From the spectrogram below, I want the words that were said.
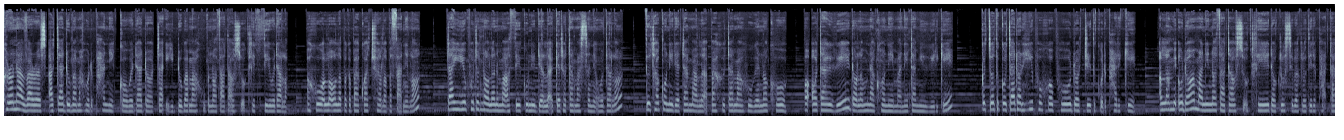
coronavirus ata doba ma hud phani ko weda do ta i doba ma hu bno ta ta su klit thi weda lo a hu lo lo pa ka ba kwa chwe lo pa sa ni lo ta yi yo phut no lo ma a thi ku ni de la ke thota ma sa ni o da lo tu tha ko ni de ta ma la pa khu ta ma hu ge no kho o o ta ge do la mna kho ni ma ni ta mi ge ge ko cho to ko ta don hi pho kho pho do tri to ko de pha ke အလမီအိုဒမနီနောတာတောက်ဆုခလေဒေါကလုစီဘကလိုတီဖတ်တာ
